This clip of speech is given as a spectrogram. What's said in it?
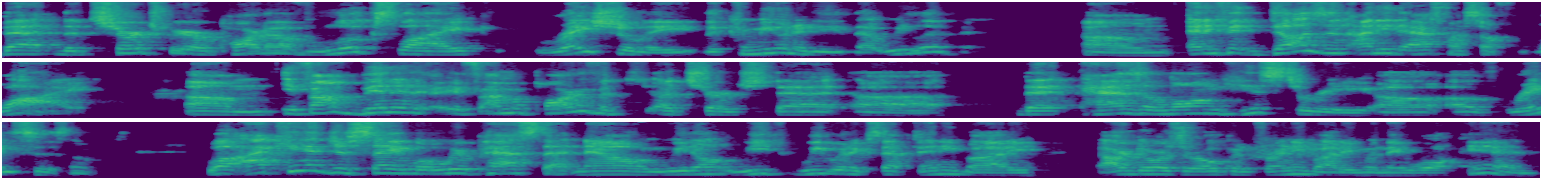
that the church we are a part of looks like racially the community that we live in. Um, and if it doesn't, I need to ask myself why. Um, if I've been in, if I'm a part of a, a church that uh, that has a long history uh, of racism, well, I can't just say, well, we're past that now, and we don't we we would accept anybody. Our doors are open for anybody when they walk in.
